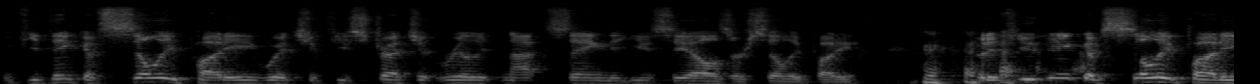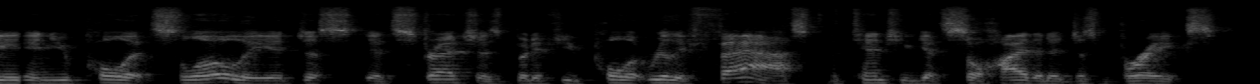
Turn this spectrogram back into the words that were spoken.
if you think of silly putty, which if you stretch it really, not saying that UCLs are silly putty, but if you think of silly putty and you pull it slowly, it just it stretches. But if you pull it really fast, the tension gets so high that it just breaks.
